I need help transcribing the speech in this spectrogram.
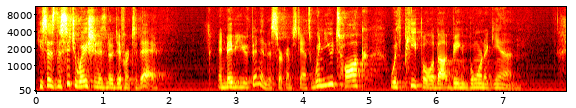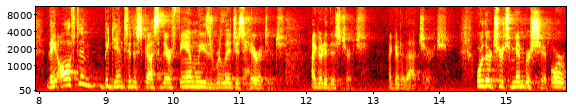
He says, The situation is no different today. And maybe you've been in this circumstance. When you talk with people about being born again, they often begin to discuss their family's religious heritage. I go to this church, I go to that church. Or their church membership, or,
